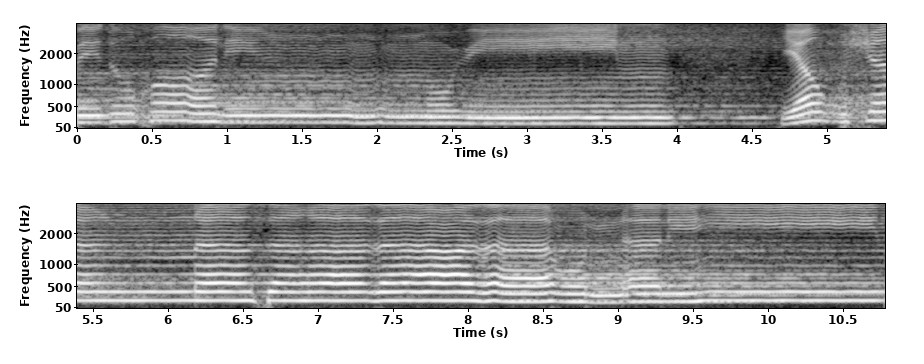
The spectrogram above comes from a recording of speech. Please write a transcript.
بدخان مبين. يغشى الناس هذا عذاب أليم.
